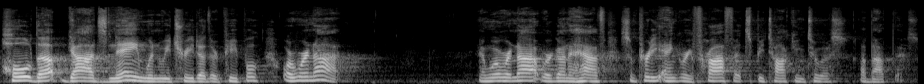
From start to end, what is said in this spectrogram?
hold up God's name when we treat other people, or we're not. And when we're not, we're going to have some pretty angry prophets be talking to us about this.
